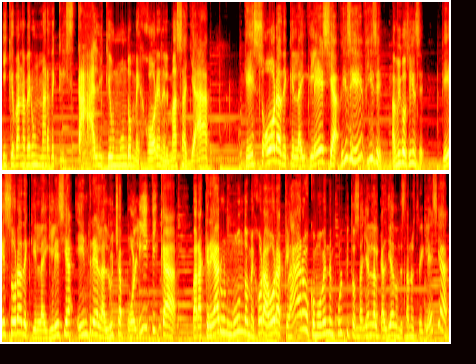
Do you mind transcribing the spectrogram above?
y que van a ver un mar de cristal y que un mundo mejor en el más allá, que es hora de que la iglesia, fíjense, eh, fíjense, amigos, fíjense, que es hora de que la iglesia entre a la lucha política para crear un mundo mejor ahora, claro, como venden púlpitos allá en la alcaldía donde está nuestra iglesia.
